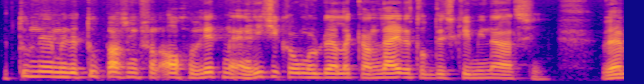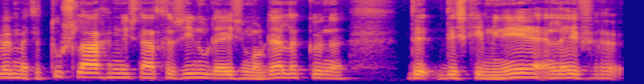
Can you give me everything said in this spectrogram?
De toenemende toepassing van algoritmen en risicomodellen kan leiden tot discriminatie. We hebben met de toeslagenmisdaad gezien hoe deze modellen kunnen di- discrimineren en leveren,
